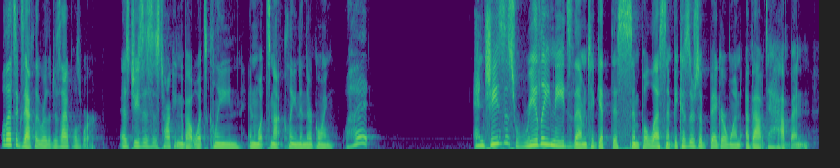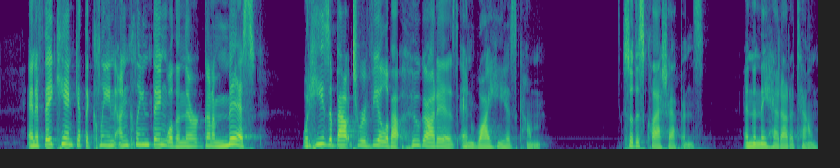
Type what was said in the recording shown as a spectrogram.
Well, that's exactly where the disciples were as Jesus is talking about what's clean and what's not clean, and they're going, What? And Jesus really needs them to get this simple lesson because there's a bigger one about to happen. And if they can't get the clean, unclean thing, well, then they're going to miss what he's about to reveal about who God is and why he has come. So this clash happens, and then they head out of town,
